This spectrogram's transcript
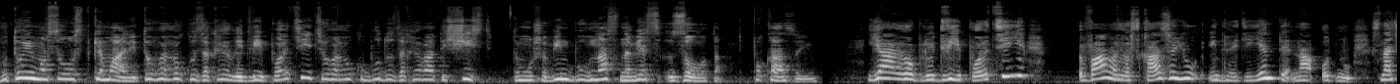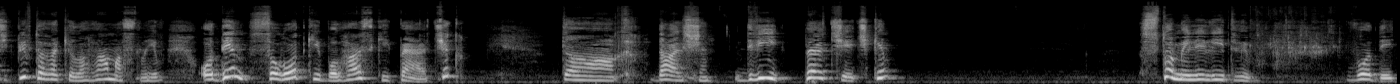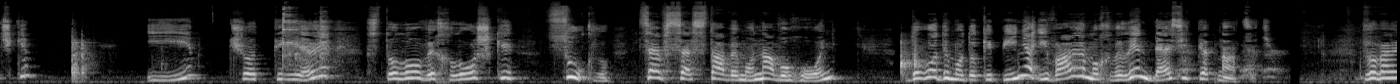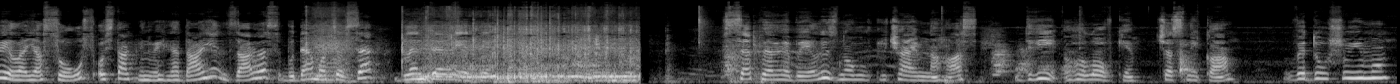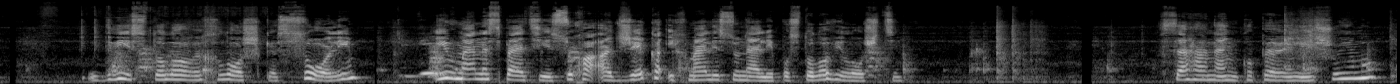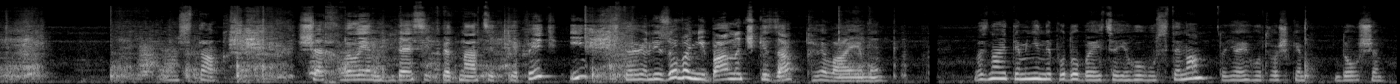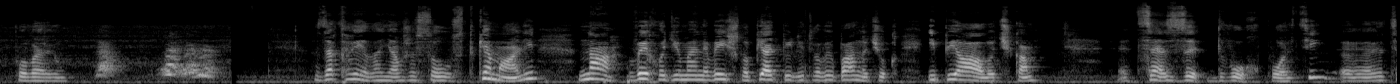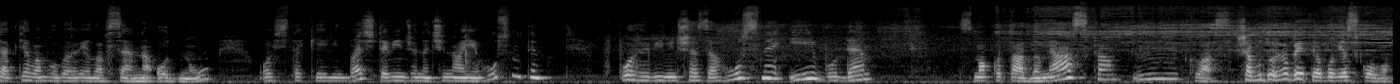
Готуємо соус ткемалі. Того року закрили дві порції, цього року буду закривати шість, тому що він був у нас на вес золота. Показую. Я роблю дві порції, вам розказую інгредієнти на одну. Значить, півтора кілограма слив, один солодкий болгарський перчик. Так, далі. Дві перчички, 100 мл водички і 4 столових ложки цукру. Це все ставимо на вогонь, доводимо до кипіння і варимо хвилин 10-15. Проварила я соус, ось так він виглядає. Зараз будемо це все блендерити. Все перебили, знову включаємо на газ. Дві головки часника видушуємо, дві столових ложки солі. І в мене спеції суха аджика і хмелі сунелі по столовій ложці. Все гарненько перемішуємо. Ось так. Ще хвилин 10-15 кипить і стерилізовані баночки закриваємо. Ви знаєте, мені не подобається його густина, то я його трошки довше поварю. Закрила я вже соус ткемалі. На виході в мене вийшло 5 півлітрових баночок і піалочка. Це з двох порцій. Е, Рецепт я вам говорила все на одну. Ось такий він, бачите, він вже починає гуснути. В погребі він ще загусне і буде смакота до м'яска. Клас. Ще буду робити обов'язково.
